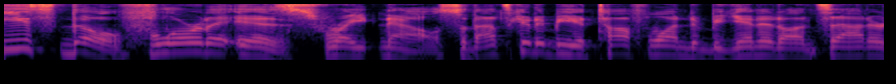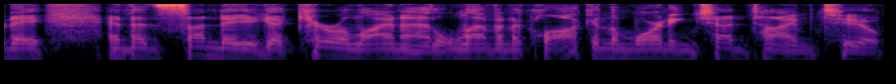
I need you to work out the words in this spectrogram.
East, though, Florida is right now. So that's going to be a tough one to begin it on Saturday. And then Sunday, you get Carolina at 11 o'clock in the morning, Ched time, too.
